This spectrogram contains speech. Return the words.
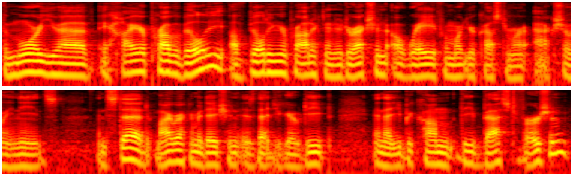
the more you have a higher probability of building your product in a direction away from what your customer actually needs. Instead, my recommendation is that you go deep and that you become the best version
